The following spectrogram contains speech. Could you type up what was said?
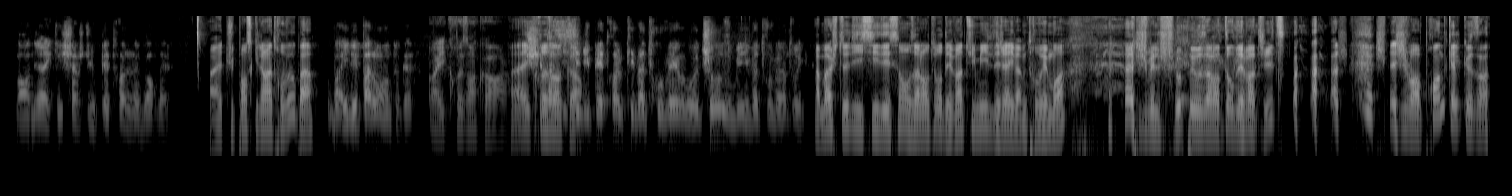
On dirait qu'il cherche du pétrole, le bordel. Ouais, Tu penses qu'il en a trouvé ou pas? Bah, il est pas loin en tout cas. Ouais, il creuse encore là. Il Je sais creuse pas si encore. c'est du pétrole qu'il va trouver ou autre chose, mais il va trouver un truc. Ah moi je te dis, s'il descend aux alentours des 28 000, déjà il va me trouver moi. je vais le choper aux alentours des 28. je, vais, je vais en prendre quelques-uns.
